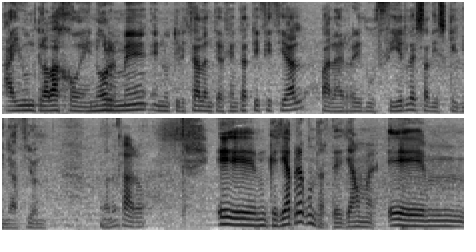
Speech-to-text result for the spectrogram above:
hay un trabajo enorme en utilizar la inteligencia artificial para reducir esa discriminación. Claro. Em, quería preguntarte, Jaume, em,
